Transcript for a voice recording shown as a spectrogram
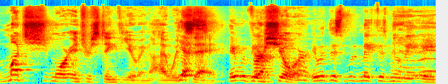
much more interesting viewing, I would yes, say. it would be For a- sure. It would this would make this movie a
